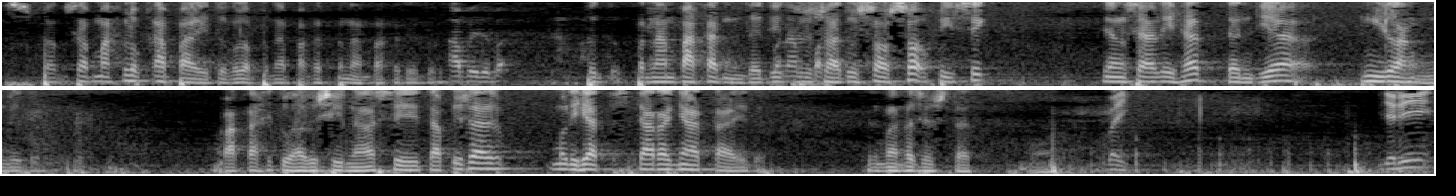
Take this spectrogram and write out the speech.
bangsa makhluk apa itu kalau penampakan penampakan itu? Apa itu pak? Bentuk penampakan. Jadi Penampak. itu suatu sosok fisik yang saya lihat dan dia ngilang gitu. Apakah itu halusinasi? Tapi saya melihat secara nyata itu. Terima kasih Ustaz. Baik. Jadi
